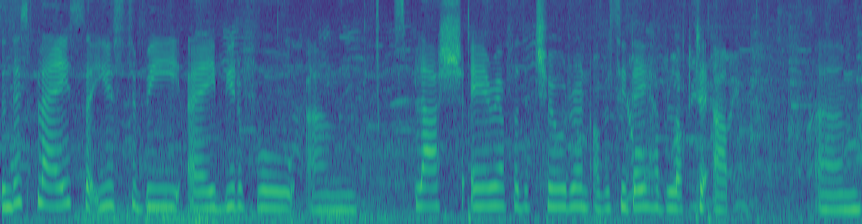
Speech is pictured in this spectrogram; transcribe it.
In this place that used to be a beautiful um, splash area for the children, obviously they have locked it up. Um,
